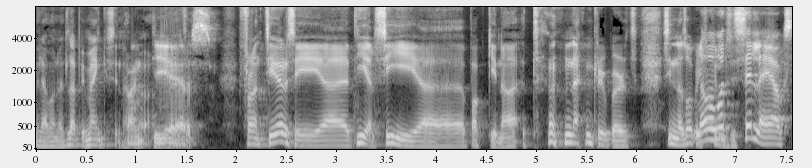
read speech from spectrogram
mille ma nüüd läbi mängisin. Frontiers. Frontiersi äh, DLC äh, pakina, et Angry Birds, sinna sobiks no vot selle jaoks,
